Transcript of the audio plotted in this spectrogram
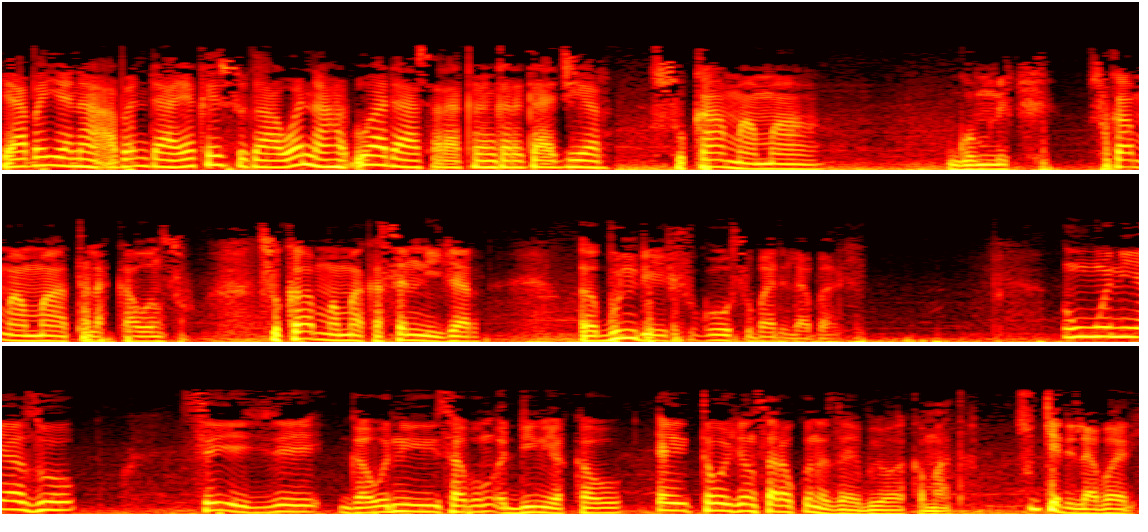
ya bayyana abin da ya kai su ga wannan haɗuwa da sarakan gargajiyar. Su kama ma gwamnati, su kama ma talakawansu, su kama ma kasan Nijar abun da ya shigo su ba da labari. In wani ya zo sai ya je ga wani sabon addini ya kawo ai ta wajen sarakuna zabewa kamata. Suke da labari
